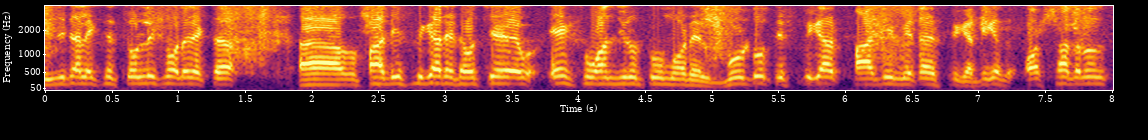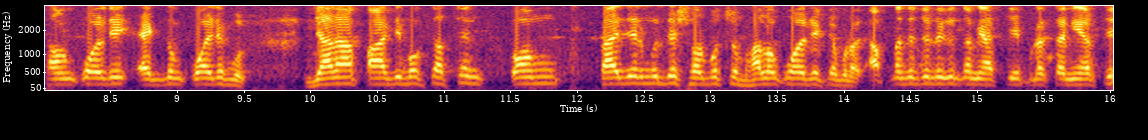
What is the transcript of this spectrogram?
ডিজিটাল এক্সের চল্লিশ ওয়াটের একটা পার্টি স্পিকার এটা হচ্ছে X one zero two model Bluetooth speaker party মেটা স্পিকার ঠিক আছে? অসাধারণ সাউন্ড কোয়ালিটি একদম কোয়ালিটিফুল যারা পার্টি বক্স চাচ্ছেন, কম প্রাইজের মধ্যে সর্বোচ্চ ভালো কোয়ালিটির একটা প্রোডাক্ট আপনাদের জন্য কিন্তু আমি আজকে এই প্রোডাক্টটা নিয়ে আসছি।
